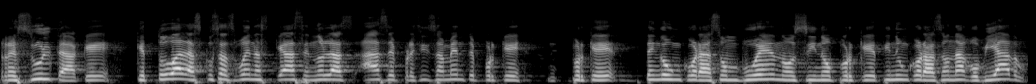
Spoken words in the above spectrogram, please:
resulta que, que, todas las cosas buenas que hace no las hace precisamente porque, porque tenga un corazón bueno, sino porque tiene un corazón agobiado.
